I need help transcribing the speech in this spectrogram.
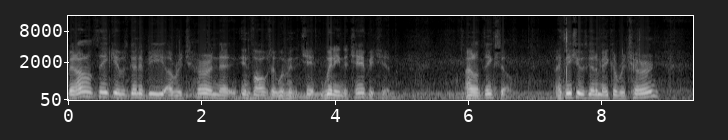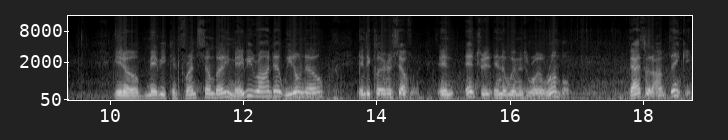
but I don't think it was going to be a return that involves a woman winning the championship. I don't think so. I think she was going to make a return, you know, maybe confront somebody, maybe Ronda, we don't know, and declare herself and entered in the Women's Royal Rumble. That's what I'm thinking.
